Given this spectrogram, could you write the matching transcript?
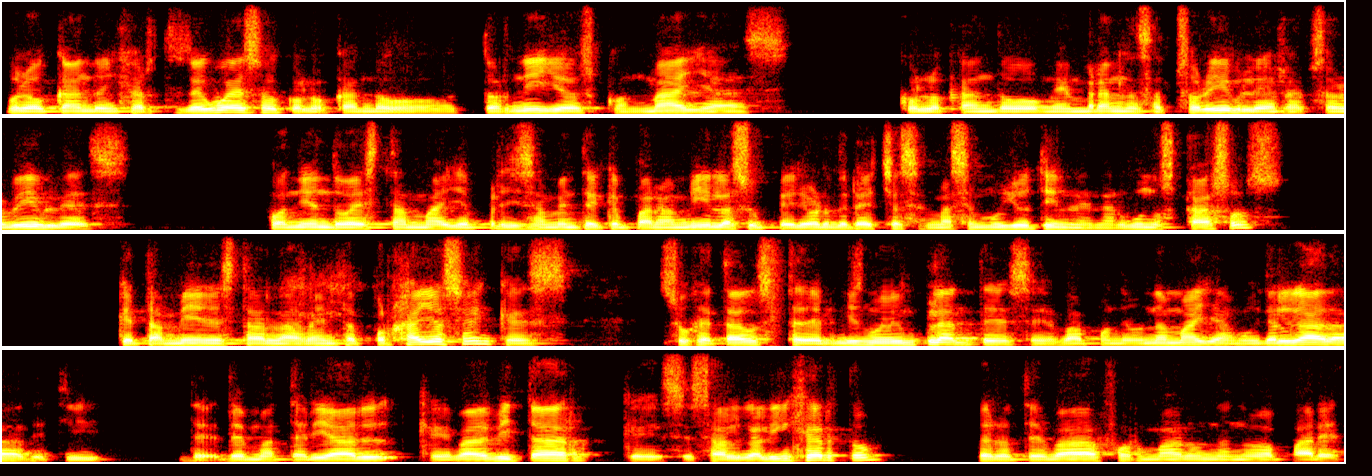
colocando injertos de hueso, colocando tornillos con mallas, colocando membranas absorbibles, reabsorbibles, poniendo esta malla precisamente que para mí la superior derecha se me hace muy útil en algunos casos, que también está la venta por Hyosen, que es sujetándose del mismo implante, se va a poner una malla muy delgada de, de, material que va a evitar que se salga el injerto, pero te va a formar una nueva pared.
